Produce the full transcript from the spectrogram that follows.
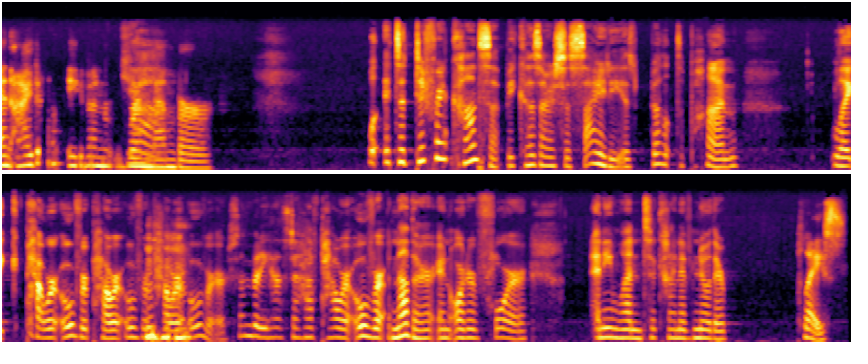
And I don't even Yeah. remember. Well, it's a different concept because our society is built upon like power over power over power Mm-hmm. over. Somebody has to have power over another in order for anyone to kind of know their place.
